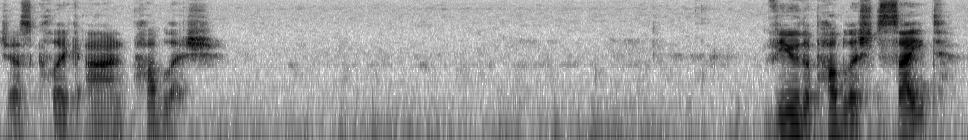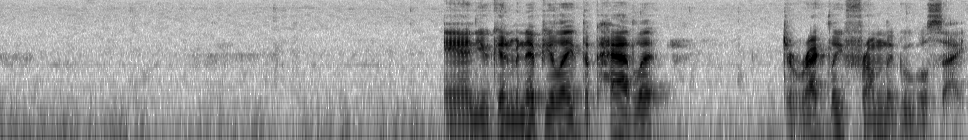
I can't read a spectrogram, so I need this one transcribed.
just click on Publish. View the published site. And you can manipulate the Padlet directly from the Google site.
